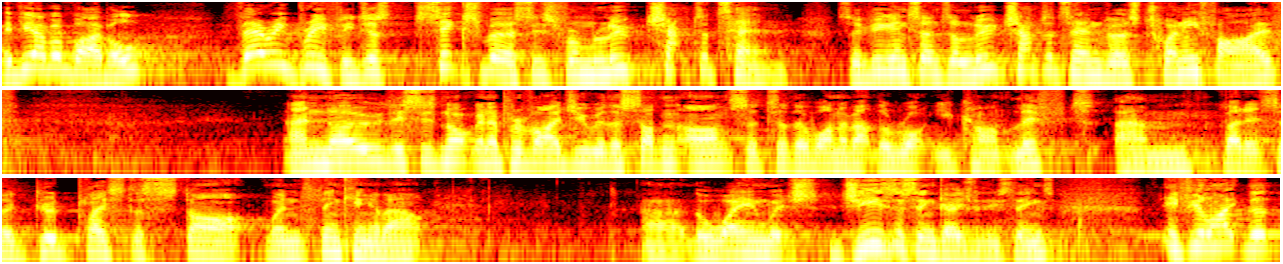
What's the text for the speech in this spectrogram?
if you have a Bible, very briefly, just six verses from Luke chapter 10. So if you can turn to Luke chapter 10, verse 25. And no, this is not going to provide you with a sudden answer to the one about the rock you can't lift, um, but it's a good place to start when thinking about uh, the way in which Jesus engaged with these things. If you like, the,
